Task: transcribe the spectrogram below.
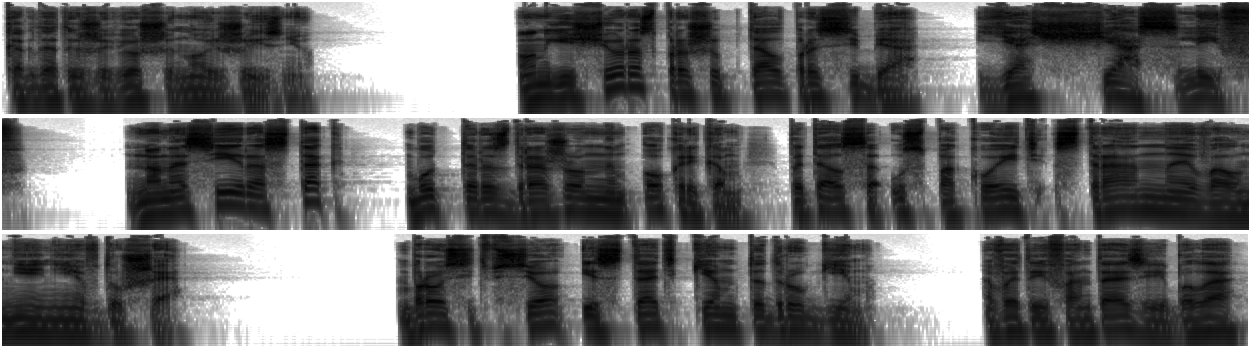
когда ты живешь иной жизнью. Он еще раз прошептал про себя «Я счастлив!» Но на сей раз так, будто раздраженным окриком пытался успокоить странное волнение в душе. Бросить все и стать кем-то другим. В этой фантазии была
